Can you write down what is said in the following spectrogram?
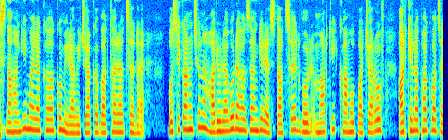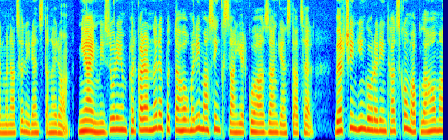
իսկ նահանգի մայրաքաղաքում իրավիճակը վատթարացել է։ Ոստիկանությունը հարյուրավոր հազանգեր է ստացել, որ մարդիկ քամու պատճառով արգելափակված են մնացել իրենց տներում։ Միայն Միզուրիում փրկարանները պտտահողմերի մասին 22 հազանգ են ստացել։ Վերջին 5 օրերի ընթացքում Օկլահոմա,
